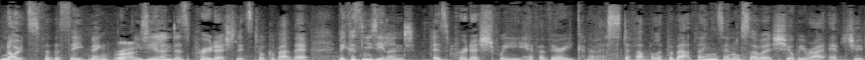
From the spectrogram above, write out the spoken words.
notes for this evening. Right. New Zealand is prudish. Let's talk about that because New Zealand is prudish. We have a very kind of a stiff upper lip about things and also a she'll be right attitude,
